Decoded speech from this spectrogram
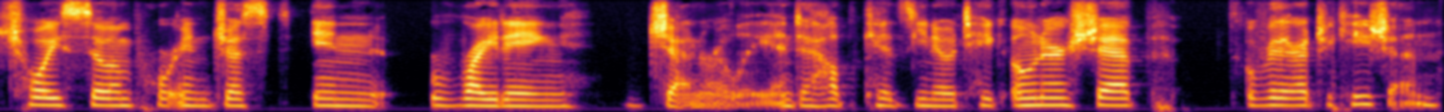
choice so important just in writing generally, and to help kids, you know, take ownership over their education.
